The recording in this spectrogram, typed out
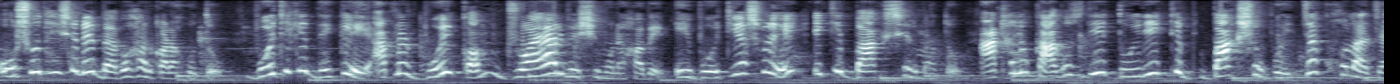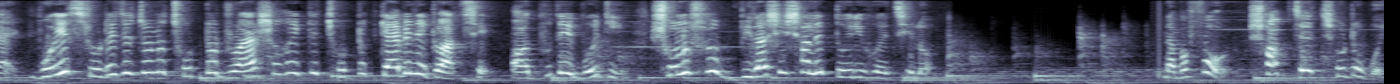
ওষুধ হিসেবে ব্যবহার করা হতো। বইটিকে দেখলে আপনার বই কম, ড্রয়ার বেশি মনে হবে। এই বইটি আসলে একটি বাক্সের মতো। আঠালো কাগজ দিয়ে তৈরি একটি বাক্স বই যা খোলা যায়। বইয়ের স্টোরেজের জন্য ছোট্ট ড্রয়ার সহ একটি ছোট্ট ক্যাবিনেটও আছে। অদ্ভুত এই বইটি ষোলোশো বিরাশি সালে তৈরি হয়েছিল। নাম্বার ফোর সবচেয়ে ছোট বই।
